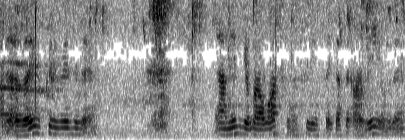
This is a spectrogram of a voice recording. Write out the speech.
Yeah, they were pretty busy there. Now, I need to go by Waskom and see if they got the RV over there.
